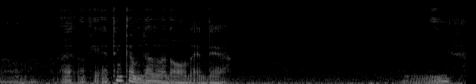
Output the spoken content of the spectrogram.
Um, I, okay, I think I'm done with all that there. Leaf.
